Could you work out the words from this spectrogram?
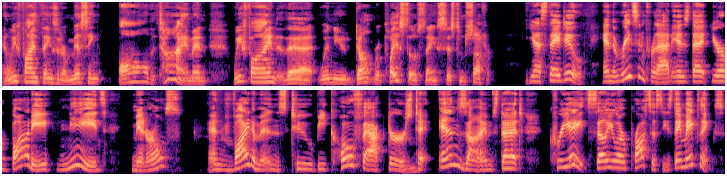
And we find things that are missing all the time. And we find that when you don't replace those things, systems suffer. Yes, they do. And the reason for that is that your body needs minerals and vitamins to be cofactors mm-hmm. to enzymes that create cellular processes. They make things.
